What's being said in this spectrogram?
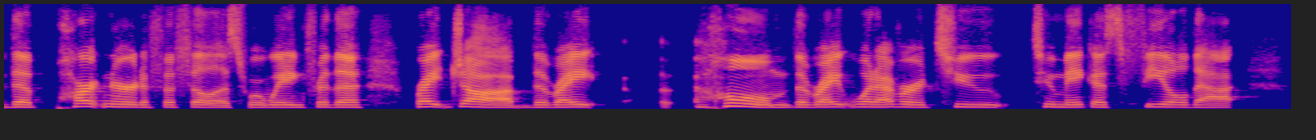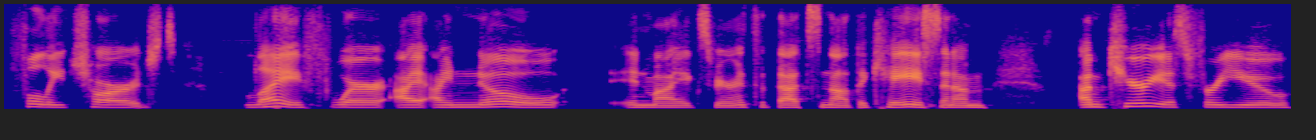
the partner to fulfill us. We're waiting for the right job the right uh, home the right whatever to to make us feel that fully charged mm. life where i i know in my experience that that's not the case and i'm i'm curious for you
